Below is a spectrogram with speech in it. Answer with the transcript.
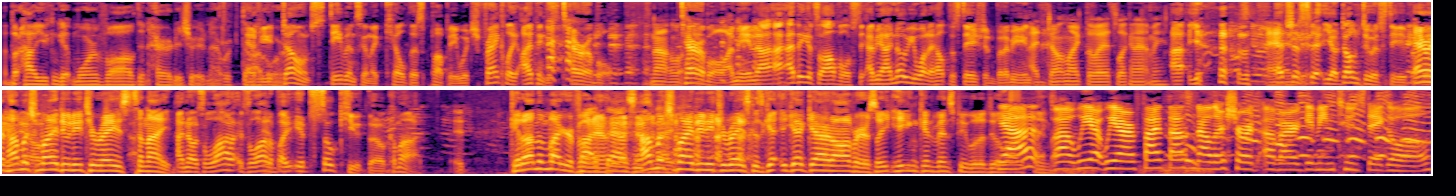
about how you can get more involved in heritageradionetwork.org. And if you don't, Steven's going to kill this puppy, which frankly I think is terrible. it's Not terrible. I mean, I, I think it's awful. I mean, I know you want to help the station, but I mean, I don't like the way it's looking at me. uh, yeah, that's just it. You know, don't do it, Steve. I Aaron, mean, how much know, money do we need to raise tonight? I know it's a lot. It's a lot of. It's so cute, though. Come on. It, Get on the microphone. Aaron. 5,000 How much money do you need to raise? Because get, you get Garrett Oliver here, so he, he can convince people to do a lot of Yeah, uh, we are we are five thousand dollars short of our Giving Tuesday goal.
